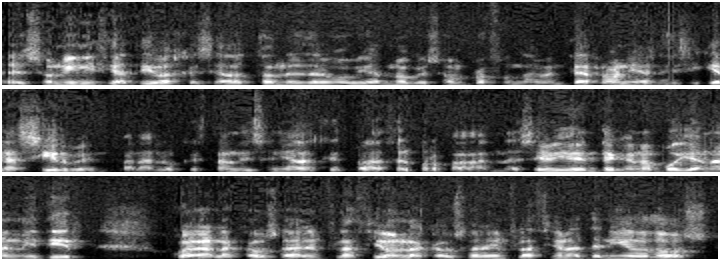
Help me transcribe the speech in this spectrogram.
eh, son iniciativas que se adoptan desde el gobierno que son profundamente erróneas, ni siquiera sirven para lo que están diseñadas, que es para hacer propaganda. Es evidente que no podían admitir cuál era la causa de la inflación. La causa de la inflación ha tenido dos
